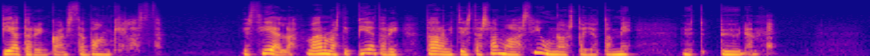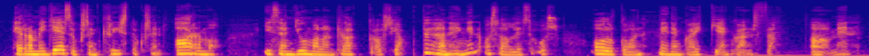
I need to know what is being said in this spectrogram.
Pietarin kanssa vankilassa. Ja siellä varmasti Pietari tarvitsi sitä samaa siunausta, jota me nyt pyydämme. Herramme Jeesuksen Kristuksen armo, Isän Jumalan rakkaus ja Pyhän Hengen osallisuus olkoon meidän kaikkien kanssa. Aamen.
